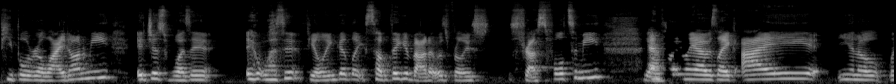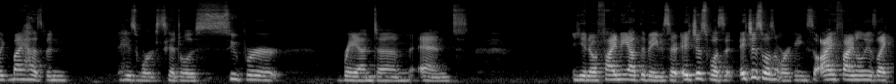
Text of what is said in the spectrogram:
people relied on me it just wasn't it wasn't feeling good like something about it was really s- stressful to me yeah. and finally i was like i you know like my husband his work schedule is super random and you know finding out the babysitter it just wasn't it just wasn't working. So i finally was like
